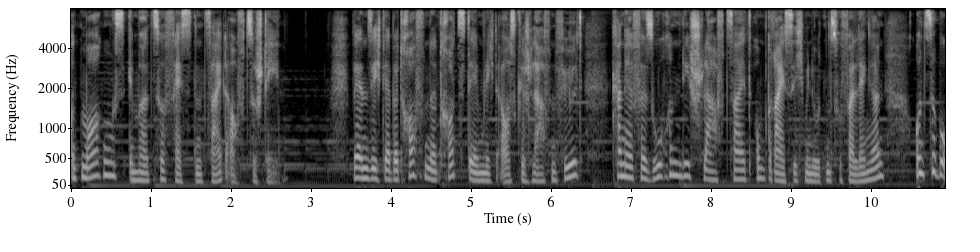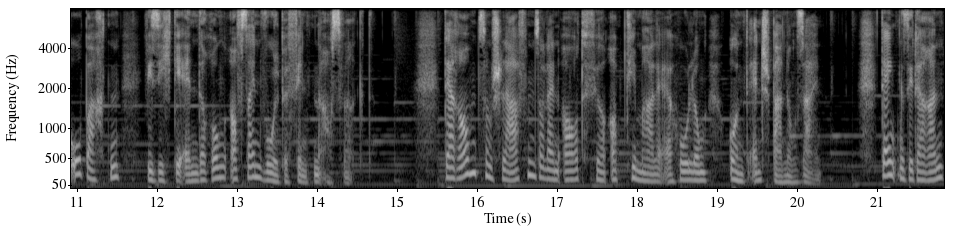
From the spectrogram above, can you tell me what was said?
und morgens immer zur festen Zeit aufzustehen. Wenn sich der Betroffene trotzdem nicht ausgeschlafen fühlt, kann er versuchen, die Schlafzeit um 30 Minuten zu verlängern und zu beobachten, wie sich die Änderung auf sein Wohlbefinden auswirkt. Der Raum zum Schlafen soll ein Ort für optimale Erholung und Entspannung sein. Denken Sie daran,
